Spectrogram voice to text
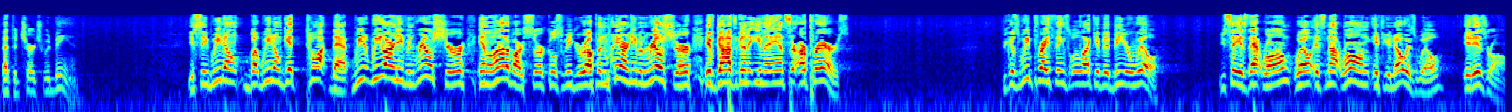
that the church would be in? You see, we don't, but we don't get taught that. We, we aren't even real sure in a lot of our circles we grew up in, we aren't even real sure if God's going to even answer our prayers. Because we pray things, well, like if it be your will. You say, is that wrong? Well, it's not wrong if you know His will. It is wrong.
